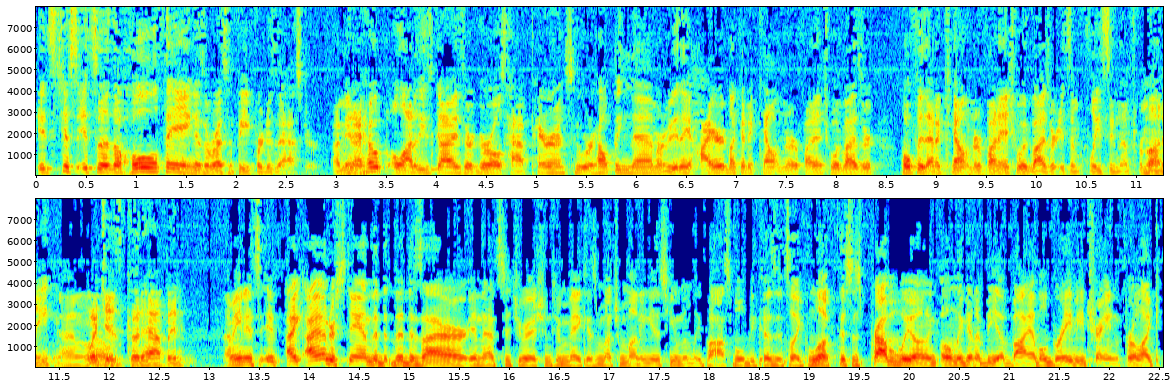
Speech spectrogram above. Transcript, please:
It's just, it's a, the whole thing is a recipe for disaster. I mean, I hope a lot of these guys or girls have parents who are helping them, or maybe they hired like an accountant or a financial advisor. Hopefully, that accountant or financial advisor isn't fleecing them for money, which know. is could happen. I mean, it's. It, I, I understand the the desire in that situation to make as much money as humanly possible because it's like, look, this is probably only only going to be a viable gravy train for like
